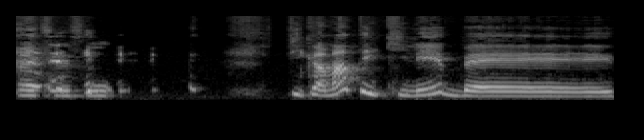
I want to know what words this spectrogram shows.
Ouais, c'est ça. Puis comment t'équilibres, euh,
